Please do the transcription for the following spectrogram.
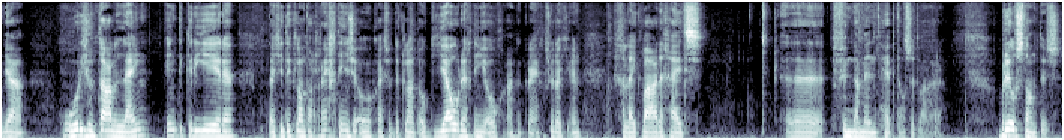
ja, horizontale lijn in te creëren. Dat je de klant recht in zijn ogen hebt, zodat de klant ook jou recht in je ogen aan kan krijgen. Zodat je een gelijkwaardigheidsfundament uh, hebt, als het ware. Brilstand dus.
